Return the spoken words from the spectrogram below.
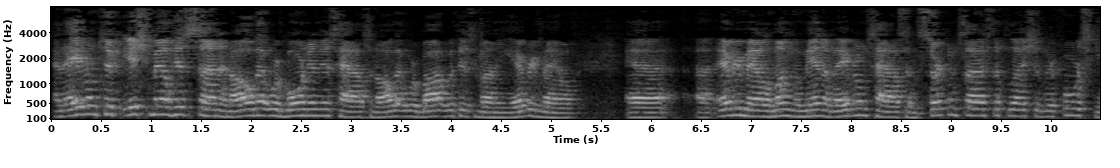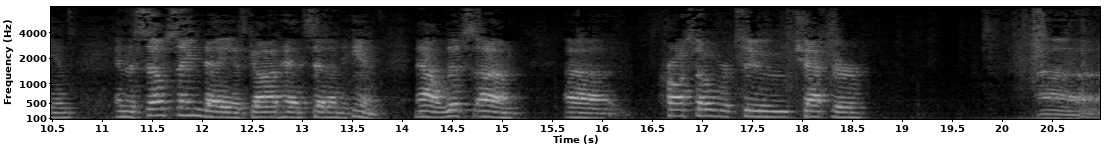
And Abram took Ishmael his son, and all that were born in his house, and all that were bought with his money, every male, uh, uh, every male among the men of Abram's house, and circumcised the flesh of their foreskins in the self same day as God had said unto him. Now let's um, uh, cross over to chapter uh,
